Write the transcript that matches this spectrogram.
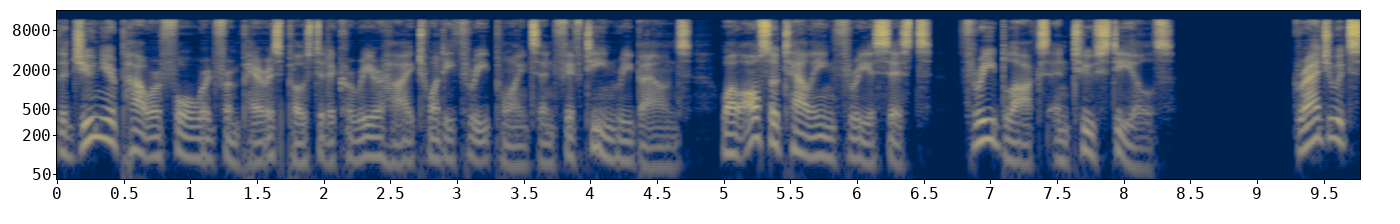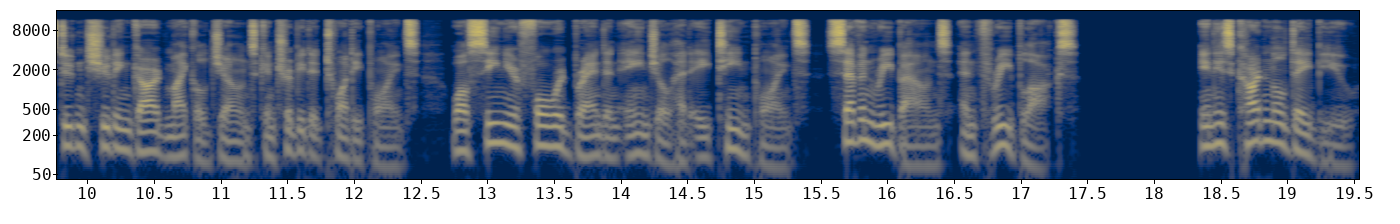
The junior power forward from Paris posted a career high 23 points and 15 rebounds, while also tallying 3 assists, 3 blocks, and 2 steals. Graduate student shooting guard Michael Jones contributed 20 points, while senior forward Brandon Angel had 18 points, 7 rebounds, and 3 blocks. In his Cardinal debut,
